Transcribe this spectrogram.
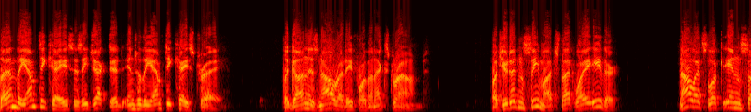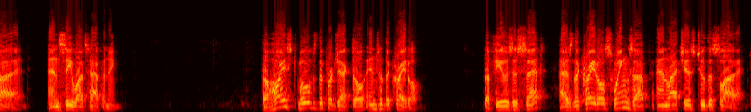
Then the empty case is ejected into the empty case tray. The gun is now ready for the next round. But you didn't see much that way either. Now let's look inside and see what's happening. The hoist moves the projectile into the cradle. The fuse is set as the cradle swings up and latches to the slide.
